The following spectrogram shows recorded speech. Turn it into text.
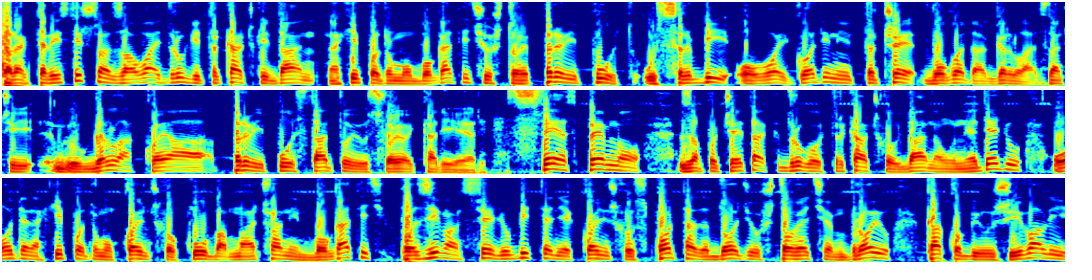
Karakteristično za ovaj drugi trkački dan na hipodromu u Bogatiću što je prvi put u Srbiji u ovoj godini trče dvogoda grla, znači grla koja prvi put startuju u svojoj karijeri. Sve je spremno za početak drugog trkačkog dana u nedelju ovdje na hipodromu konjičkog kluba Mačvanin Bogatić. Pozivam sve ljubitelje konjičkog sporta da dođu u što većem broju kako bi uživali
